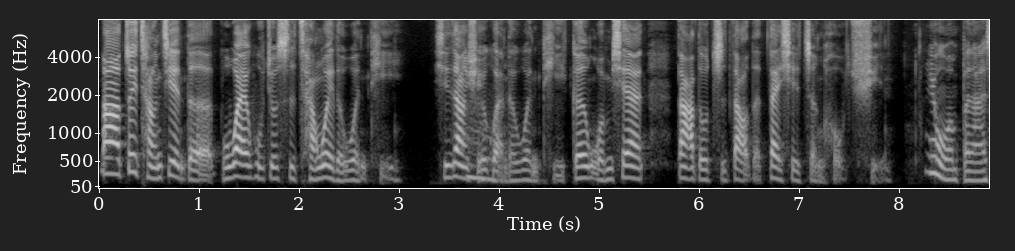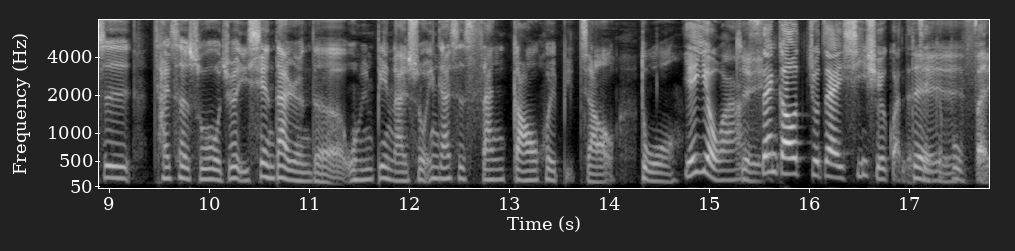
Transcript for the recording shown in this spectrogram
那最常见的不外乎就是肠胃的问题、心脏血管的问题，跟我们现在大家都知道的代谢症候群。因为我们本来是猜测说，我觉得以现代人的文明病来说，应该是三高会比较多。也有啊，三高就在心血管的这个部分。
